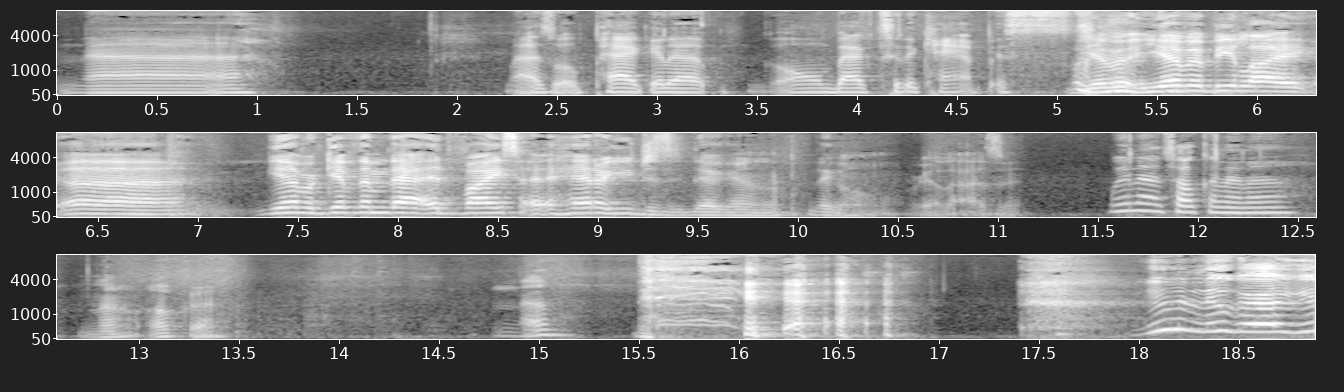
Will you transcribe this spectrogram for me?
nah. Might as well pack it up, go on back to the campus. You ever, you ever be like, uh, you ever give them that advice ahead, or you just they're gonna they're gonna realize it? We're not talking to them. No, okay. No. you the new girl. You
